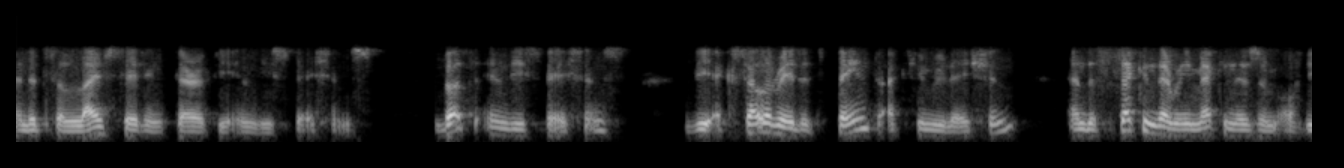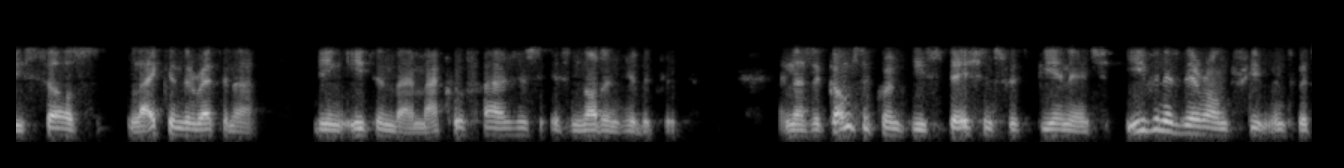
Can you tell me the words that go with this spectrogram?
and it's a life saving therapy in these patients. But in these patients, the accelerated paint accumulation and the secondary mechanism of these cells, like in the retina, being eaten by macrophages is not inhibited. And as a consequence, these patients with PNH, even if they're on treatment with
